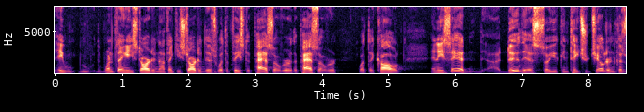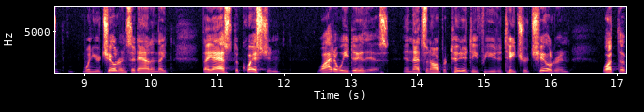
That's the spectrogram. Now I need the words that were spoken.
he, one thing he started, and I think he started this with the Feast of Passover, or the Passover, what they called, and he said, Do this so you can teach your children, because when your children sit down and they, they ask the question, Why do we do this? And that's an opportunity for you to teach your children what the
